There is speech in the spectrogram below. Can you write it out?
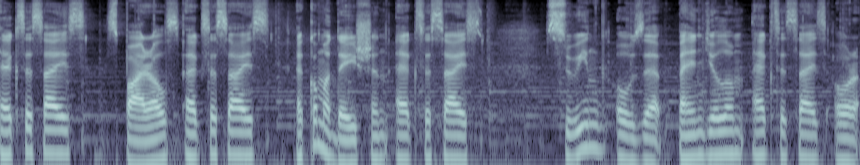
exercise, spirals exercise, accommodation exercise, swing of the pendulum exercise or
